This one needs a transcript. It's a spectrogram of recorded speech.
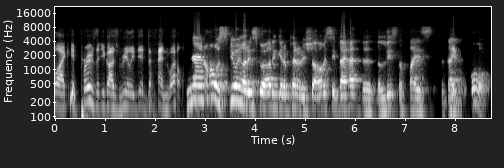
like, it proves that you guys really did defend well. Man, I was spewing I didn't score. I didn't get a penalty shot. Obviously, they had the, the list of plays the day yeah. before.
